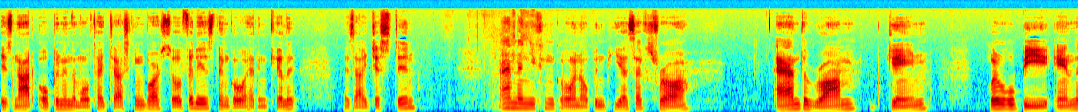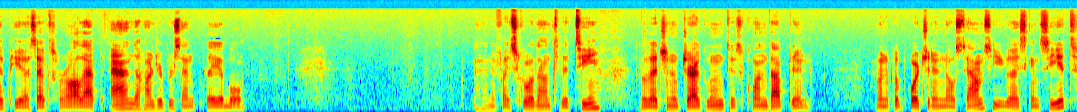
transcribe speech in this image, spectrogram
is not open in the multitasking bar. So if it is, then go ahead and kill it, as I just did and then you can go and open PSX4ALL and the ROM game will be in the PSX RAW app and 100% playable. And if I scroll down to the T, The Legend of Dragoon Disc 1.bin. I'm going to put portrait in no sound so you guys can see it.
